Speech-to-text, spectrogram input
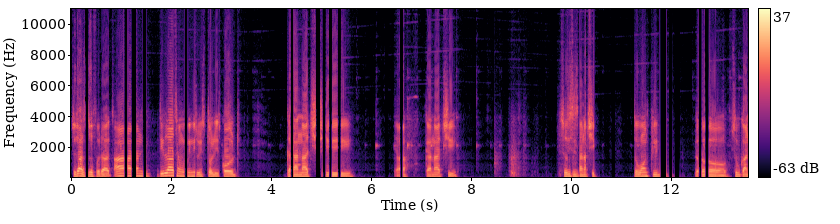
So that's all for that. And the last thing we need to install is called ganachi yeah ganachi so this is ganachi so one click uh, so we can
